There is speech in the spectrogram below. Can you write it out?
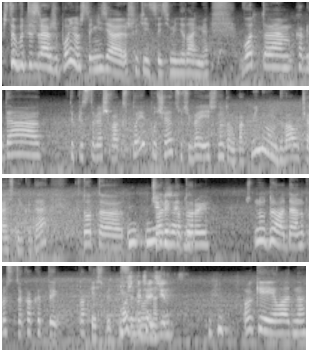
чтобы ты сразу же понял, что нельзя шутить с этими делами. Вот э, когда ты представляешь Waxplay, получается, у тебя есть, ну, там, как минимум два участника, да? Кто-то, человек, который... Ну да, да, ну просто как это, как я себе Может быть, один. Окей, ладно.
